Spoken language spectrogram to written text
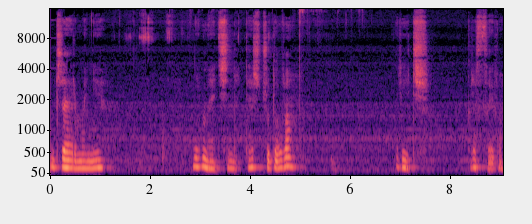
Джермані, Німеччина. Теж чудова річ, красива.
